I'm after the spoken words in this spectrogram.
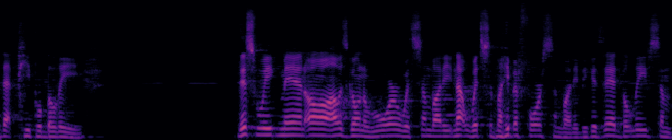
that people believe. This week, man, oh, I was going to war with somebody, not with somebody, but for somebody, because they had believed some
